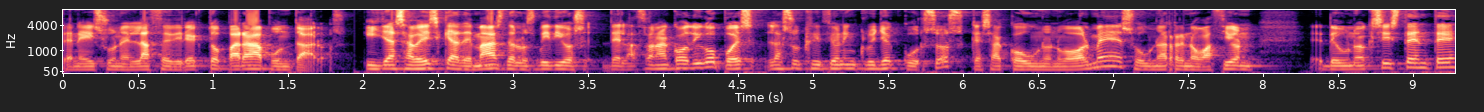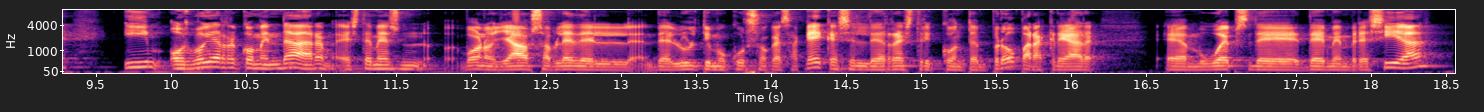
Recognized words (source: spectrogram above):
tenéis un enlace directo para apuntaros. Y ya sabéis que además de los vídeos de la zona código, pues la suscripción incluye cursos, que saco uno nuevo al mes o una renovación de uno existente. Y os voy a recomendar, este mes, bueno, ya os hablé del, último curso que saqué, que es el de Restrict Content Pro para crear em, webs de, de membresía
